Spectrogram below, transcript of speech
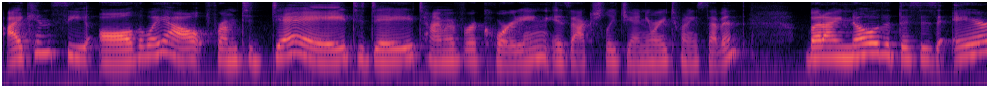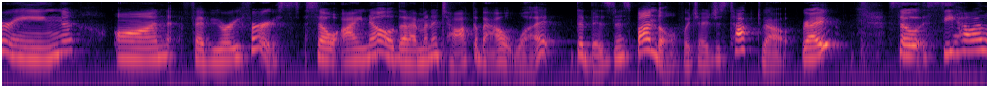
I can see all the way out from today. Today, time of recording is actually January 27th, but I know that this is airing on February 1st. So I know that I'm going to talk about what? The business bundle, which I just talked about, right? So see how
